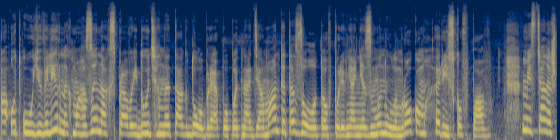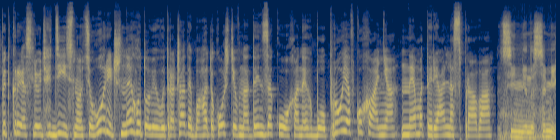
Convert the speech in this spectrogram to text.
А от у ювелірних магазинах справи йдуть не так добре. Попит на діаманти та золото в порівнянні з минулим роком різко впав. Містяни ж підкреслюють, дійсно цьогоріч не готові витрачати багато коштів на день закоханих, бо прояв кохання нематеріальна справа. Цінні не самі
